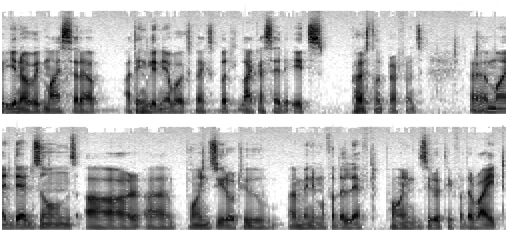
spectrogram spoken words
you know, with my setup, I think linear works best. But like I said, it's personal preference. Uh, my dead zones are uh, 0.02 uh, minimum for the left, 0.03 for the right,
